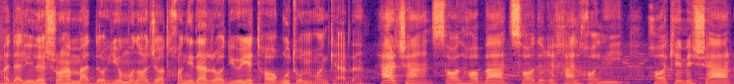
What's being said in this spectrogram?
و دلیلش رو هم مداهی و مناجات خانی در رادیوی تاغوت عنوان کردن هرچند سالها بعد صادق خلخالی حاکم شرع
